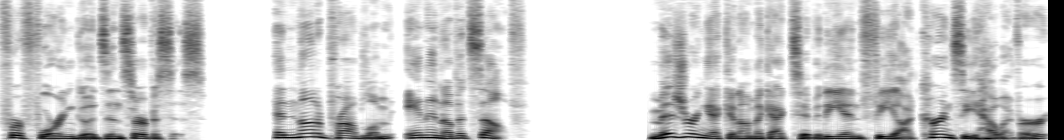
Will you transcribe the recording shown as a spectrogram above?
for foreign goods and services, and not a problem in and of itself. Measuring economic activity in fiat currency, however,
